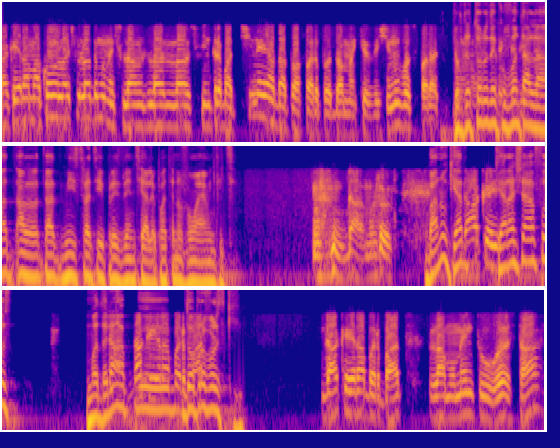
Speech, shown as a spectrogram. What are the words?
Dacă eram acolo, l-aș fi luat de mână și l-aș, l-aș fi întrebat cine i-a dat-o afară pe doamna Chioveș și nu vă spărați. Purtătorul de cuvânt al, al administrației prezidențiale, poate nu vă mai amintiți. da, mă rog. Ba nu, chiar, Dacă chiar așa a fost. Mădălina da, dacă era bărbat, Dobrovolski. Dacă era bărbat, la momentul ăsta,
